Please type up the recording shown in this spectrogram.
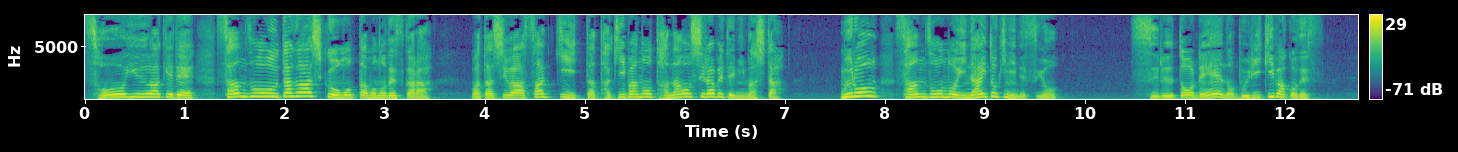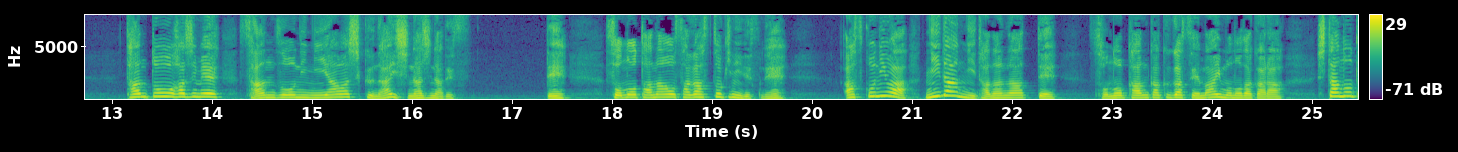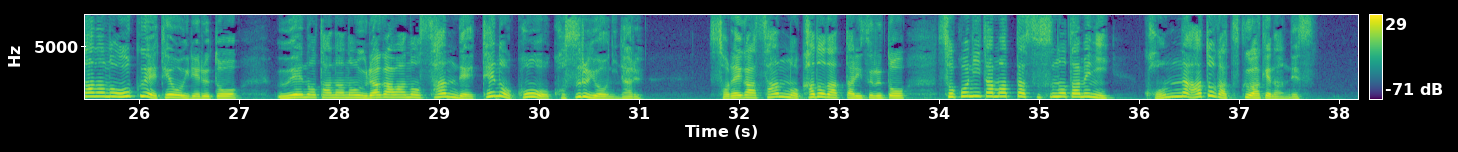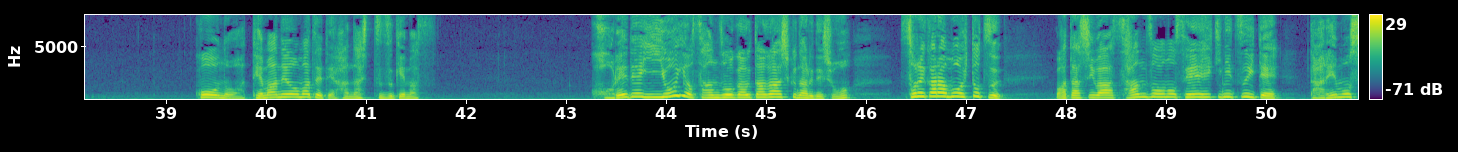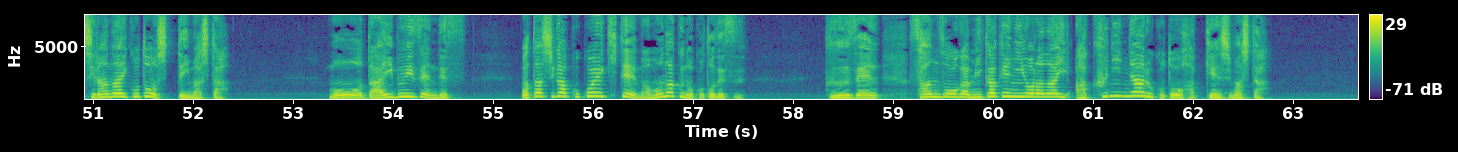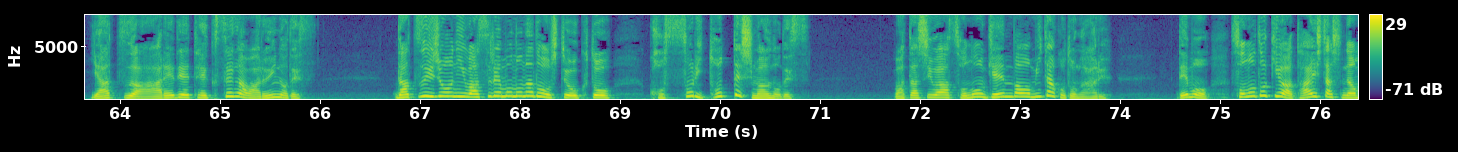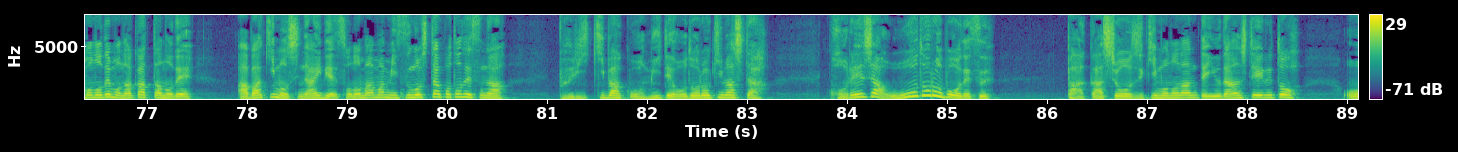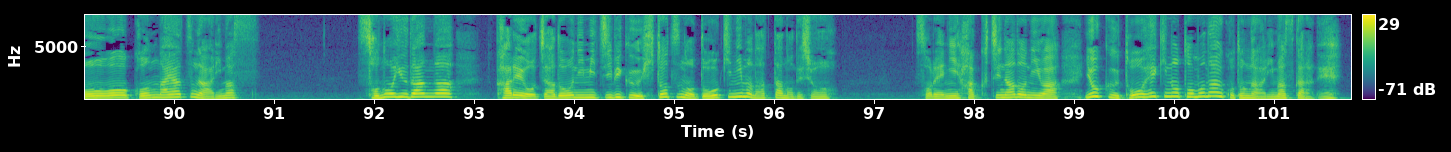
そういうわけで、三蔵を疑わしく思ったものですから、私はさっき言った滝場の棚を調べてみました。無論、三蔵のいない時にですよ。すると例のブリキ箱です。担当をはじめ、三蔵に似合わしくない品々です。で、その棚を探す時にですね、あそこには二段に棚があって、その間隔が狭いものだから、下の棚の奥へ手を入れると、上の棚の裏側の3で手の甲をこするようになる。それが3の角だったりすると、そこに溜まったすすのために、こんな跡がつくわけなんです。河野は手真似を混ぜて話し続けます。これでいよいよ三蔵が疑わしくなるでしょ？それからもう一つ、私は三蔵の性癖について誰も知らないことを知っていました。もうだいぶ以前です。私がここへ来て間もなくのことです。偶然、三蔵が見かけによらない悪人であることを発見しました。奴はあれで手癖が悪いのです。脱衣場に忘れ物などをしておくと、こっそり取ってしまうのです。私はその現場を見たことがある。でも、その時は大した品物でもなかったので、暴きもしないでそのまま見過ごしたことですが、ブリキ箱を見て驚きました。これじゃ大泥棒です。馬鹿正直者なんて油断していると、おお、こんな奴があります。その油断が彼を邪道に導く一つの動機にもなったのでしょう。それに白地などにはよく頭壁の伴うことがありますからね。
